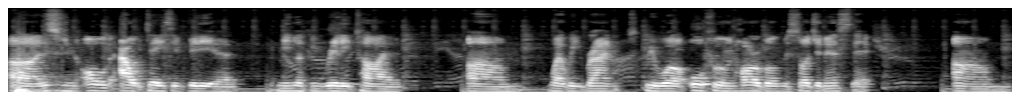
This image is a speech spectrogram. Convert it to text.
Uh, this is an old, outdated video me looking really tired. Um, where we ranked, we were awful and horrible and misogynistic. Um,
